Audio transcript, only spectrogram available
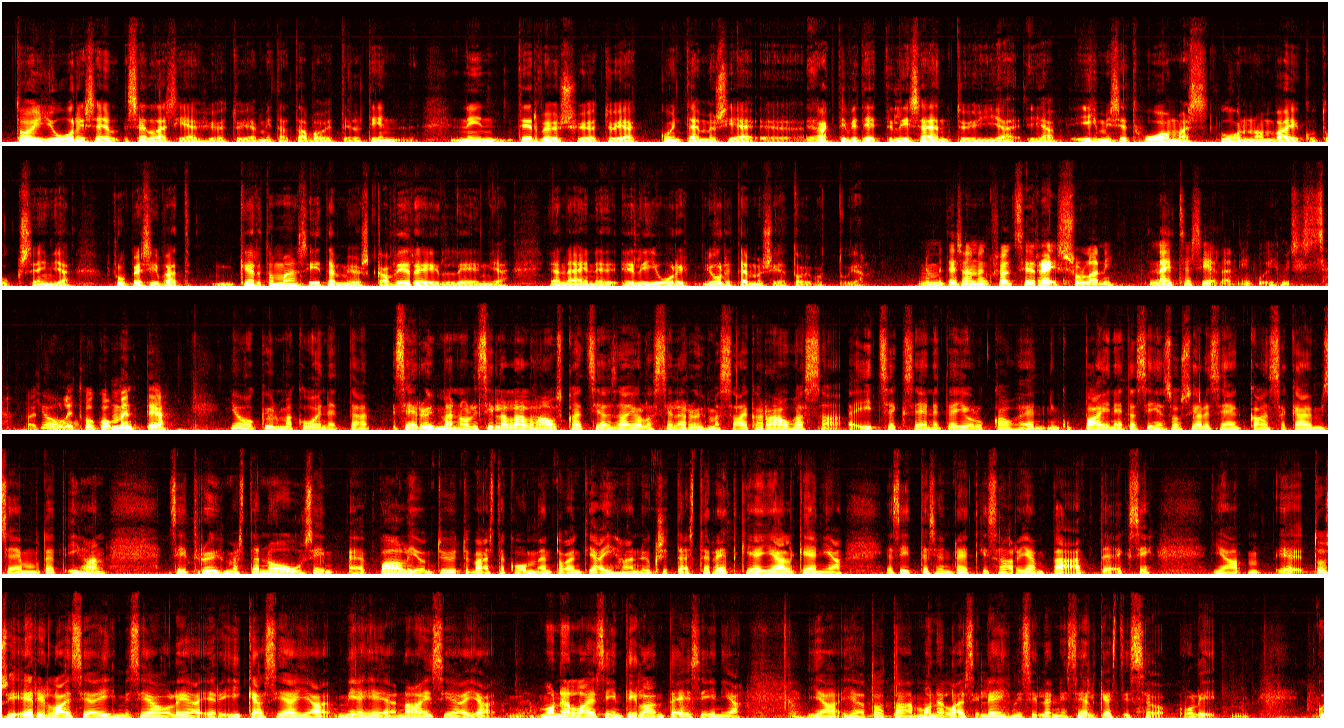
toi juuri se, sellaisia hyötyjä, mitä tavoiteltiin. Niin terveyshyötyjä kuin tämmöisiä aktiviteetti lisääntyi ja, ja ihmiset huomas luonnon vaikutuksen ja rupesivat kertomaan siitä myös kavereilleen ja, ja näin. Eli juuri, juuri tämmöisiä toivottuja. No miten sanoin, kun sä olit siellä reissulla, niin näit sä siellä niin kuin ihmisissä? Tai Joo. kuulitko kommentteja? Joo, kyllä mä koin, että se ryhmän oli sillä lailla hauska, että siellä sai olla siellä ryhmässä aika rauhassa itsekseen, että ei ollut kauhean niin kuin paineita siihen sosiaaliseen kanssakäymiseen, mutta että ihan siitä ryhmästä nousi eh, paljon tyytyväistä kommentointia ihan yksittäisten retkien jälkeen ja, ja sitten sen retkisarjan päätteeksi. Ja tosi erilaisia ihmisiä oli ja eri ikäisiä ja miehiä ja naisia ja monenlaisiin tilanteisiin ja, ja, ja tota, monenlaisille ihmisille, niin selkeästi se oli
